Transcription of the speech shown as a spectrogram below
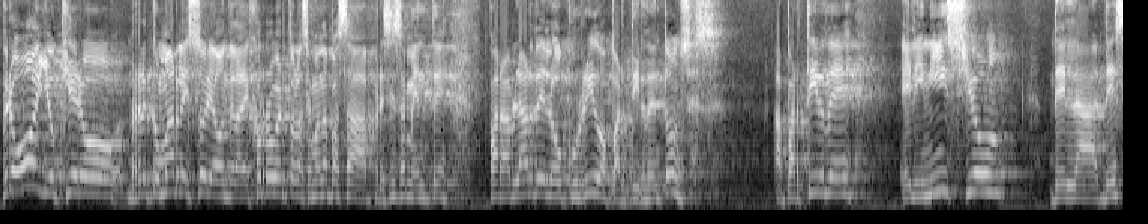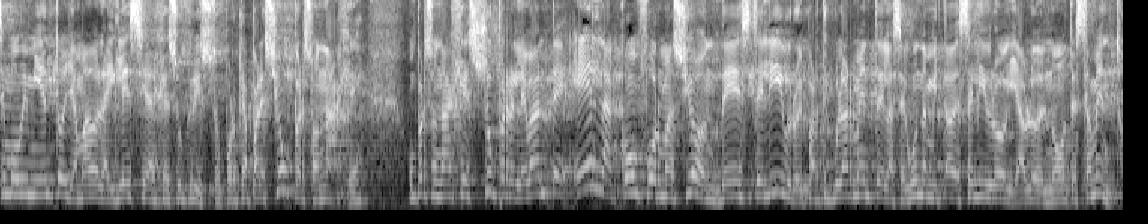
Pero hoy yo quiero retomar la historia donde la dejó Roberto la semana pasada, precisamente para hablar de lo ocurrido a partir de entonces. A partir de el inicio de, la, de ese movimiento llamado la Iglesia de Jesucristo, porque apareció un personaje, un personaje súper relevante en la conformación de este libro y particularmente la segunda mitad de este libro, y hablo del Nuevo Testamento.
